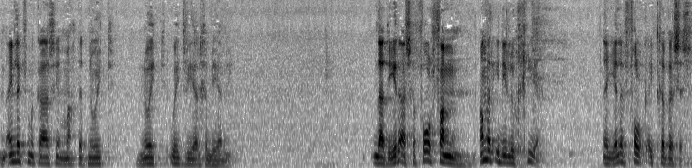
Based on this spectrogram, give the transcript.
en eintlik vir mekaar sê mag dit nooit nooit ooit weer gebeur nie. Dat hier as gevolg van ander ideologieë 'n hele volk uitgewis is.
